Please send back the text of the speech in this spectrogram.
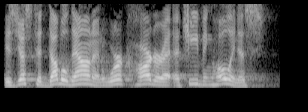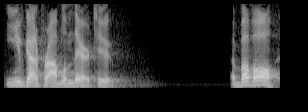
is just to double down and work harder at achieving holiness, you've got a problem there too. Above all,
